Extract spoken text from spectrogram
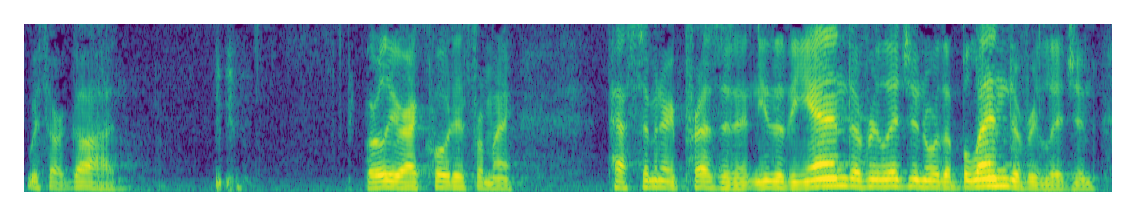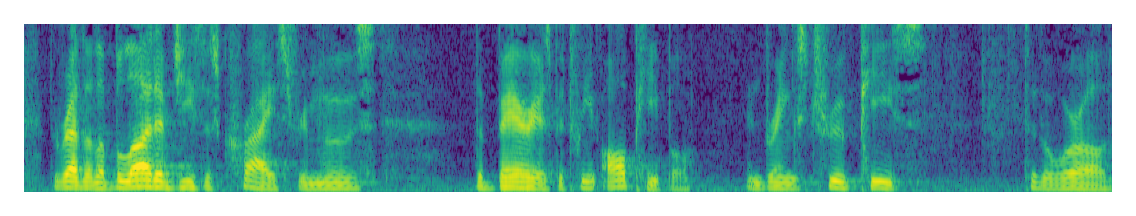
with our God. Earlier, I quoted from my past seminary president neither the end of religion nor the blend of religion, but rather the blood of Jesus Christ removes the barriers between all people and brings true peace to the world.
